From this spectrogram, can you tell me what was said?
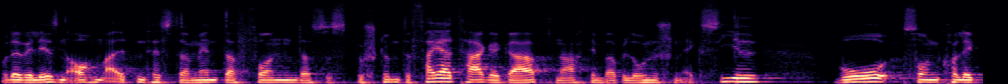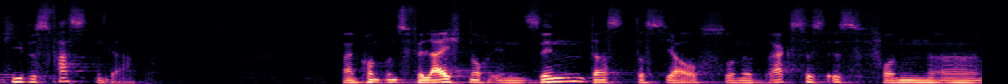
Oder wir lesen auch im Alten Testament davon, dass es bestimmte Feiertage gab nach dem babylonischen Exil, wo so ein kollektives Fasten gab. Dann kommt uns vielleicht noch in Sinn, dass das ja auch so eine Praxis ist von äh,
